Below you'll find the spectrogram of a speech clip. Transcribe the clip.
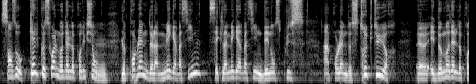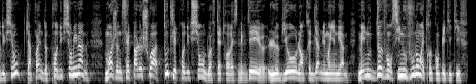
sans eau, quel que soit le modèle de production. Mmh. Le problème de la méga bassine, c'est que la méga bassine dénonce plus un problème de structure euh, et de modèle de production qu'un problème de production lui-même. Moi, je ne fais pas le choix. Toutes les productions doivent être respectées, mmh. euh, le bio, l'entrée de gamme, les moyennes de gamme. Mais nous devons, si nous voulons être compétitifs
